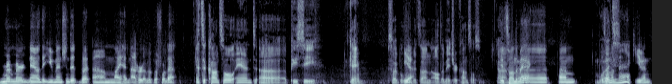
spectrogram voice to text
remember now that you mentioned it, but um, I had not heard of it before that. It's a console and uh, PC game, so I believe Yeah. it's on all the major consoles. It's Um, on the Mac. Uh, um, What? it's on the Mac even.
